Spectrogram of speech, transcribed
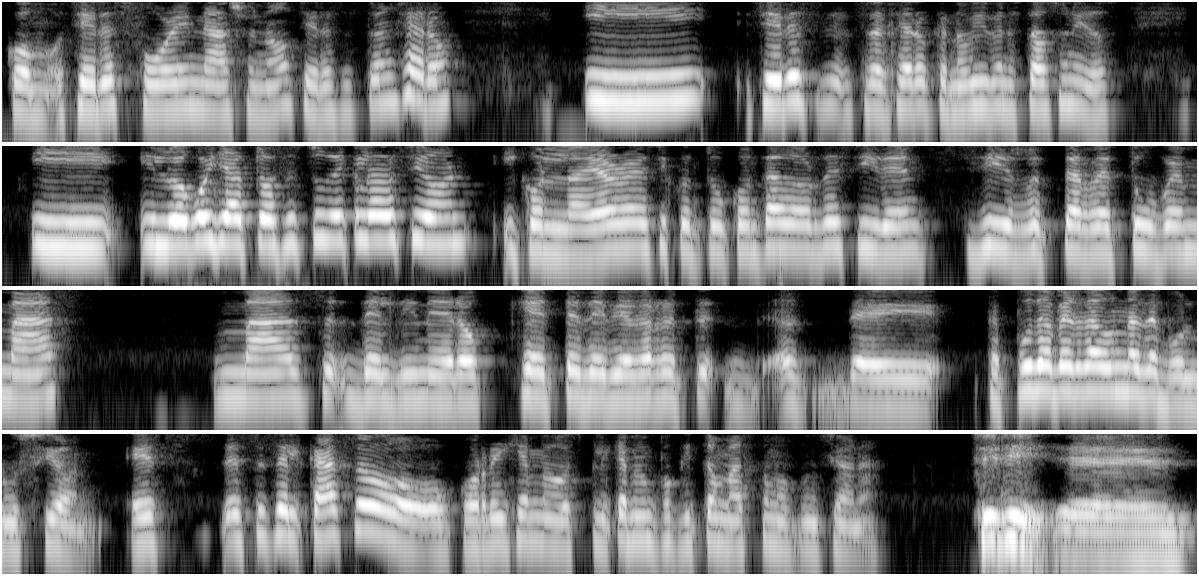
como si eres foreign national, si eres extranjero, y si eres extranjero que no vive en Estados Unidos, y, luego ya tú haces tu declaración y con la IRS y con tu contador deciden si te retuve más, más del dinero que te debió haber, de, te pudo haber dado una devolución. ¿Es, ¿Ese es el caso o corrígeme o explícame un poquito más cómo funciona? Sí, sí, eh,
